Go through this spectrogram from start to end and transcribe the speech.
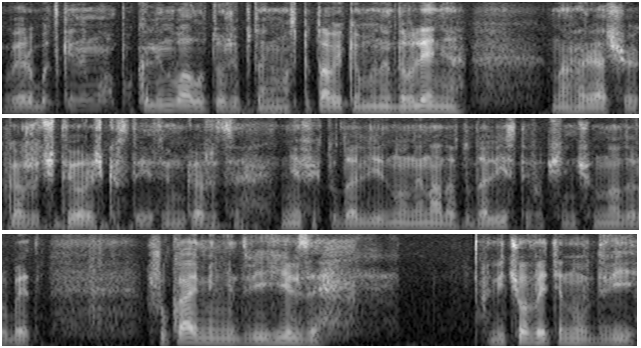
Вироботки нема. По колінвалу теж питання. Спитав, яке в мене давлення на гарячу. Я кажу, четверочка стоїть. Він каже, це нефіг туди лізти. Ну, не треба туди лізти, взагалі нічого не треба робити. Шукай мені дві гільзи. Від чого витягнув дві.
